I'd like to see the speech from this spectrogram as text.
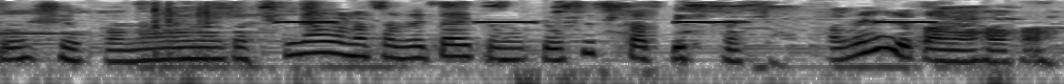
どうしようかな。なんか好きなもの食べたいと思ってお寿司買ってきたし。食べれるかな、母。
